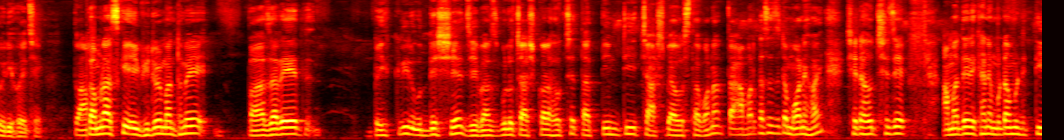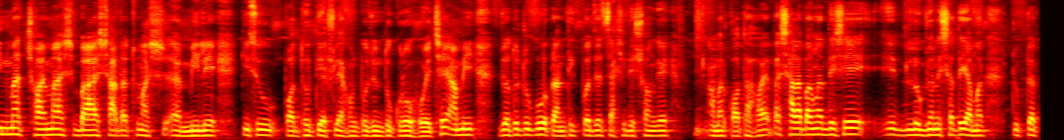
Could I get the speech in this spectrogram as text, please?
তৈরি হয়েছে। তো আমরা আজকে এই ভিডিওর মাধ্যমে বাজারের বিক্রির উদ্দেশ্যে যে বাসগুলো চাষ করা হচ্ছে, তার তিনটি চাষ ব্যবস্থাপনা। তা আমার কাছে যেটা মনে হয়, সেটা হচ্ছে যে আমাদের এখানে মোটামুটি তিন মাস, ছয় মাস বা সাত, আট মাস মিলে কিছু পদ্ধতি আসলে এখন পর্যন্ত গ্রো হয়েছে। আমি যতটুকু প্রান্তিক পর্যায়ের চাষিদের সঙ্গে আমার কথা হয় বা সারা বাংলাদেশে লোকজনের সাথেই আমার টুকটাক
